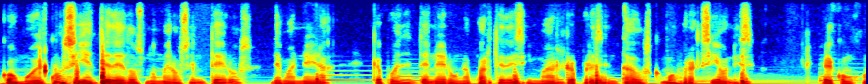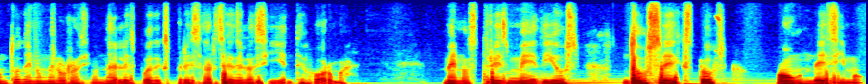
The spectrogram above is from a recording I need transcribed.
como el cociente de dos números enteros, de manera que pueden tener una parte decimal representados como fracciones. El conjunto de números racionales puede expresarse de la siguiente forma. Menos 3 medios, dos sextos o un décimo.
